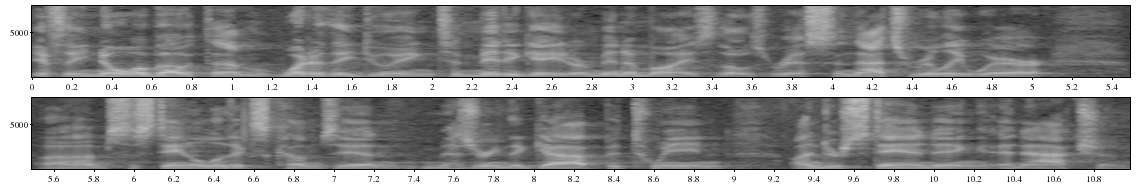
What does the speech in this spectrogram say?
If they know about them, what are they doing to mitigate or minimize those risks? And that's really where um, Sustainalytics comes in, measuring the gap between understanding and action.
